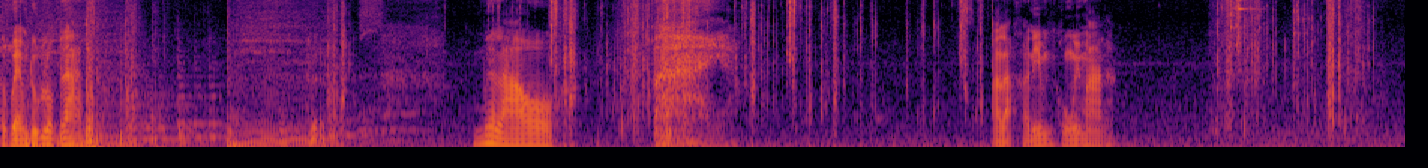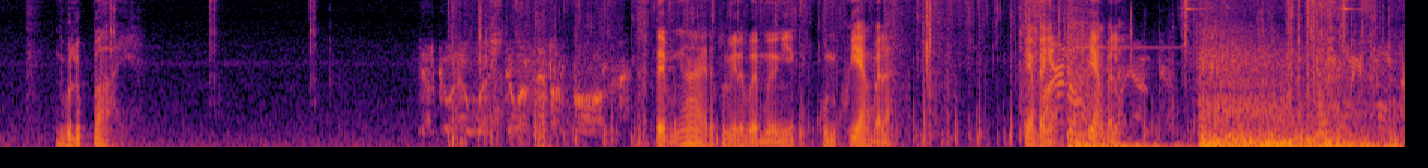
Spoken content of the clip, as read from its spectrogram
ระแวงทุกรอบด้าน เมื่อเราอ้ายเอาล่ะ คราวนี้มันคงไม่มาแล้วดูบนลูกป่ายสเต็ปง่าย ถ้าคุณมีระเบิดมืออย่างนี้ คุณเคลี้ยงไปละเคลี้ยงไปเงี้ยเคลี้ยงไปเลย Throwing smoke.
